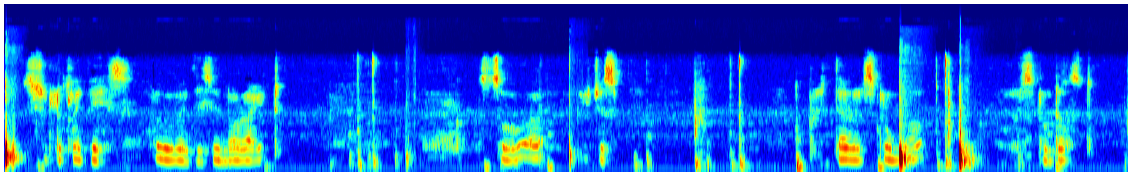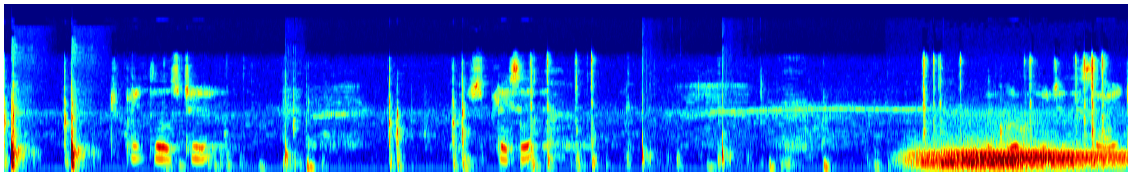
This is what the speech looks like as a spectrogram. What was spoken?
It should look like this. However, this is not right. So uh, you just break the redstone block, redstone dust. To break those two, just place it. Then go over to the side.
